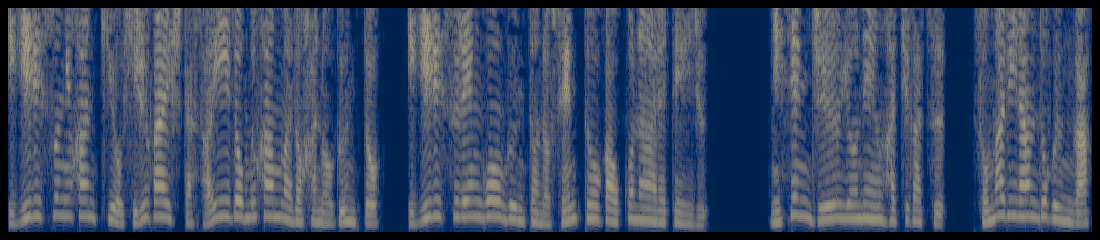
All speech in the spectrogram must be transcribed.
イギリスに反旗を翻したサイード・ムハンマド派の軍とイギリス連合軍との戦闘が行われている。2014年8月、ソマリランド軍が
